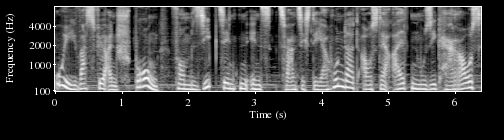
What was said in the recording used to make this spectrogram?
Ui, was für ein Sprung vom 17. ins 20. Jahrhundert aus der alten Musik heraus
